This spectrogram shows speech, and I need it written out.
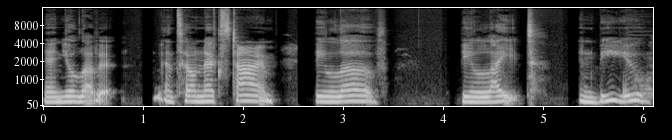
and you'll love it. Until next time, be love be light, and be you.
